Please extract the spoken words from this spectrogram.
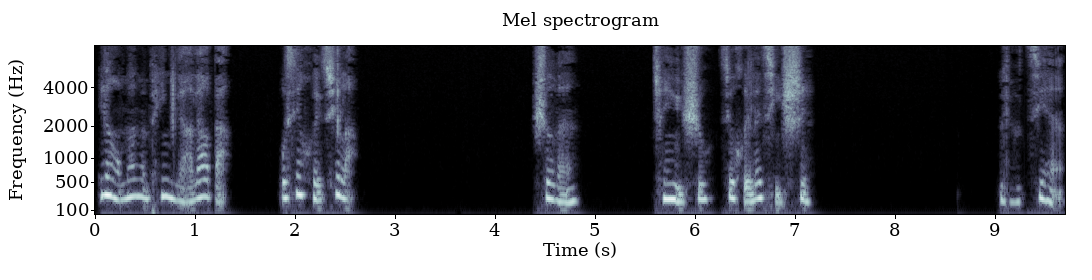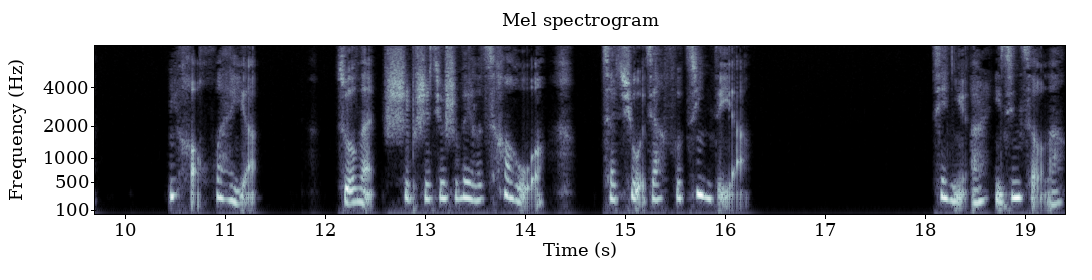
让我妈妈陪你聊聊吧，我先回去了。说完，陈雨舒就回了寝室。刘健，你好坏呀！昨晚是不是就是为了操我，才去我家附近的呀？见女儿已经走了，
